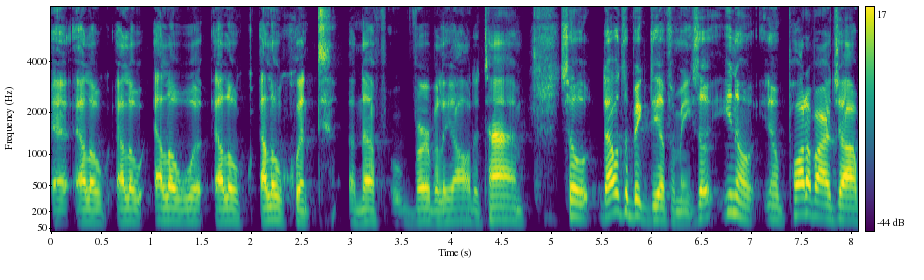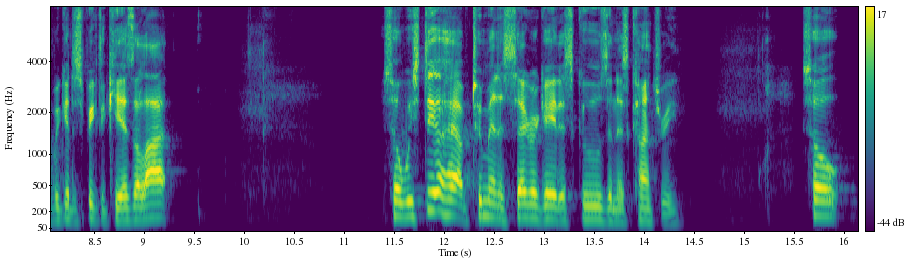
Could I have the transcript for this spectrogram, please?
elo, elo, elo, elo, eloquent enough verbally all the time. So that was a big deal for me. So you know, you know, part of our job, we get to speak to kids a lot. So we still have too many segregated schools in this country. So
